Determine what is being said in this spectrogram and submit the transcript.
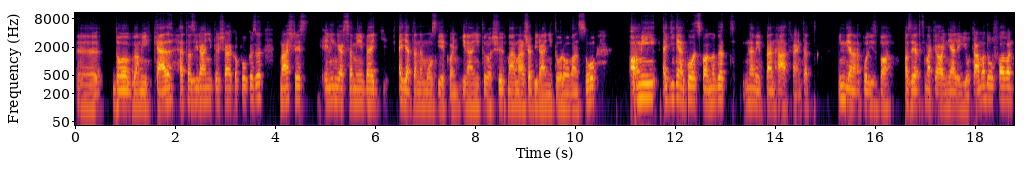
ö, dolog, ami kellhet az irányító és elkapó között. Másrészt Ellinger szemébe egy egyáltalán nem mozgékony irányítóról, sőt már-már zsebirányítóról van szó, ami egy ilyen kolcfal mögött nem éppen hátrány. Tehát Indianapolisba azért meg kell hagyni, elég jó támadófal van,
